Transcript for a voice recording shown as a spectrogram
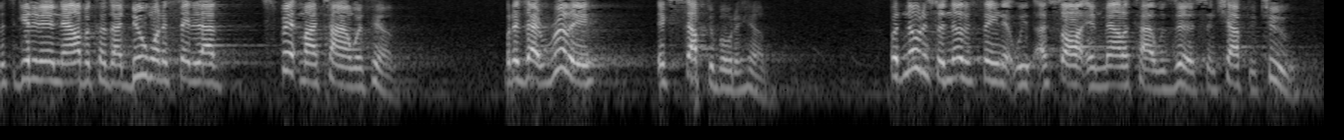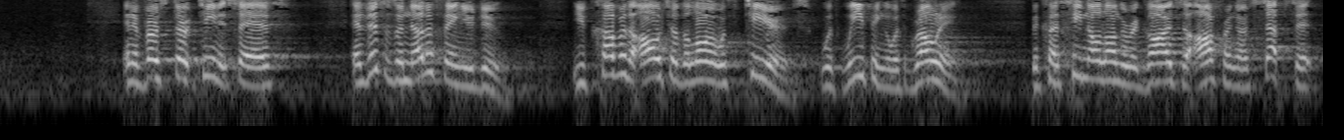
Let's get it in now because I do want to say that I've spent my time with Him. But is that really acceptable to Him? But notice another thing that we, I saw in Malachi was this in chapter 2. And in verse 13 it says, And this is another thing you do. You cover the altar of the Lord with tears, with weeping, and with groaning, because he no longer regards the offering or accepts it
